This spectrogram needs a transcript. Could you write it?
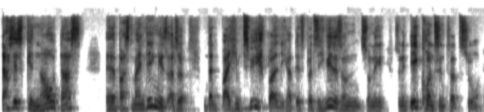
das ist genau das, äh, was mein Ding ist. Also dann war ich im Zwiespalt. Ich hatte jetzt plötzlich wieder so, so, eine, so eine Dekonzentration.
